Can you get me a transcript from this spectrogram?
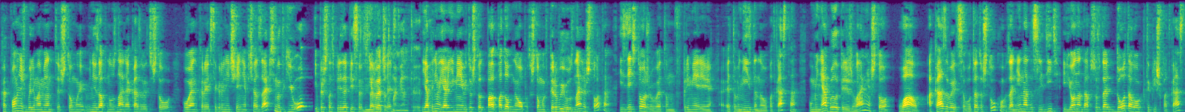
как помнишь, были моменты, что мы внезапно узнали, оказывается, что у Энкора есть ограничения в час записи, мы такие, оп, и пришлось перезаписывать Не в этот часть. момент. это- Я понимаю, я имею в виду, что по- подобный опыт, что мы впервые узнали что-то, и здесь тоже в этом, в примере этого неизданного подкаста, у меня было переживание, что вау, оказывается, вот эту штуку, за ней надо следить, ее надо обсуждать до того, как ты пишешь подкаст,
